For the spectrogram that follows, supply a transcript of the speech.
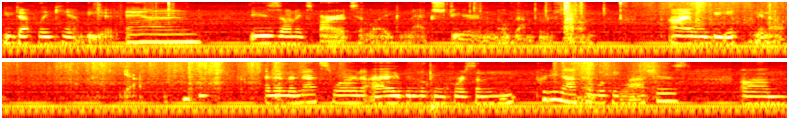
you definitely can't beat it. And these don't expire till like next year in November. So I will be, you know, yeah. and then the next one, I've been looking for some pretty natural looking lashes. Um,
